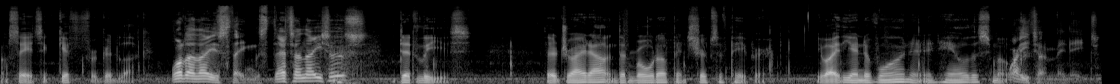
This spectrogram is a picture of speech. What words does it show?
I'll say it's a gift for good luck. What are those things? Detonators? Dead leaves. They're dried out and then rolled up in strips of paper. You light the end of one and inhale the smoke. Wait a minute.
